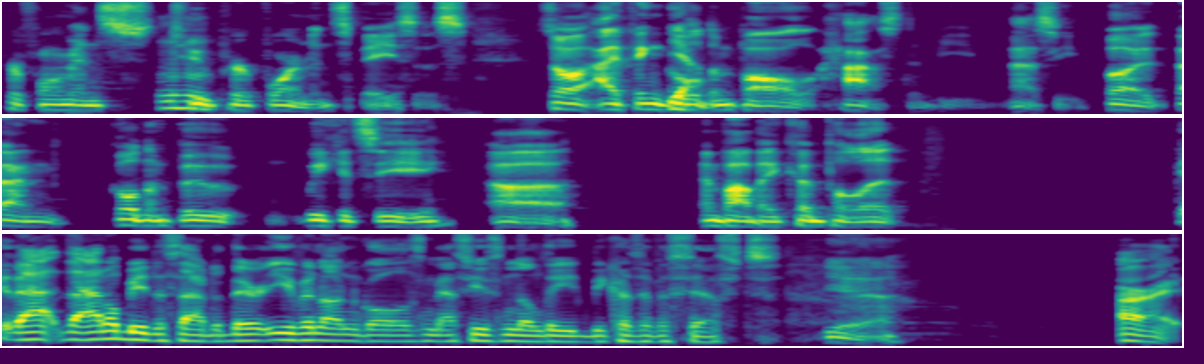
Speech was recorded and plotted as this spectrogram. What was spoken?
performance to performance basis. So I think Mm-hmm. Yeah. Golden Ball has to be Messi, but then Golden Boot we could see uh Mbappe could pull it. that that'll be decided. They're even on goals. Messi's in the lead because of assists. Yeah. All right.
